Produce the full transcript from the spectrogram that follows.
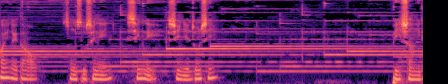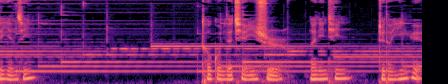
欢迎来到松塑心灵心理训练中心。闭上你的眼睛，透过你的潜意识来聆听这段音乐。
